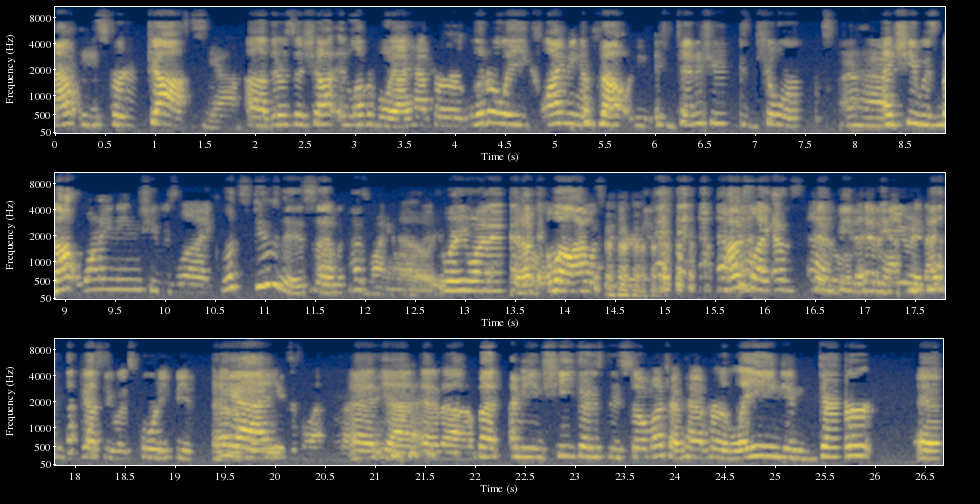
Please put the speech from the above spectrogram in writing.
mountains for shots. Yeah. Uh, there was a shot in Loverboy. I had her literally climbing a mountain in tennis shoes and shorts, Uh-huh. and she was not whining. She was like, "Let's do this." And Oh, I was whining uh, bit. where you want to? Okay. Well, I was. I was like, I was ten Oh, feet ahead of yeah. you, and I think Jesse was forty feet ahead yeah, of me. you just left. And yeah, and uh, but I mean, she goes through so much. I've had her laying in dirt, and,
